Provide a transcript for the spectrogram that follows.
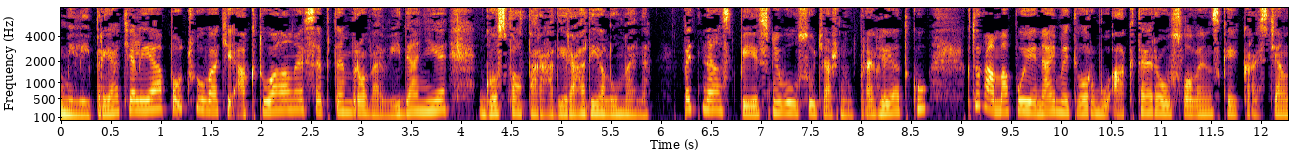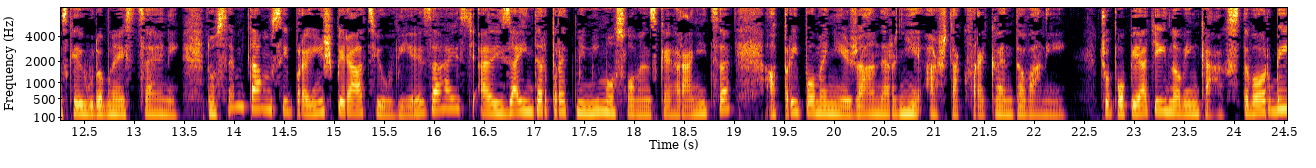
Milí priatelia, počúvate aktuálne septembrové vydanie Gospel Parády Rádia Lumen. 15 piesňovú súťažnú prehliadku, ktorá mapuje najmä tvorbu aktérov slovenskej kresťanskej hudobnej scény. No sem tam si pre inšpiráciu vie zájsť aj za interpretmi mimo slovenské hranice a pripomenie žáner nie až tak frekventovaný čo po piatich novinkách z tvorby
